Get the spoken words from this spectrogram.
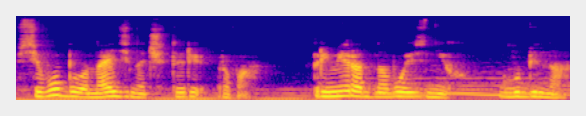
Всего было найдено 4 рва. Пример одного из них. Глубина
